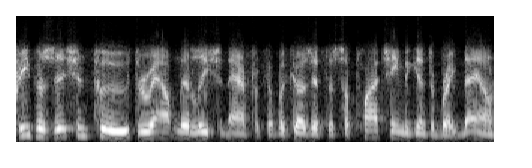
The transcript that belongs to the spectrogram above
preposition food throughout Middle East and Africa because if the supply chain begins to break down,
